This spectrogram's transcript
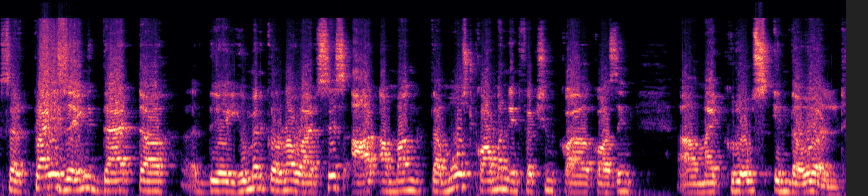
surprising that uh, the human coronaviruses are among the most common infection ca causing uh, microbes in the world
